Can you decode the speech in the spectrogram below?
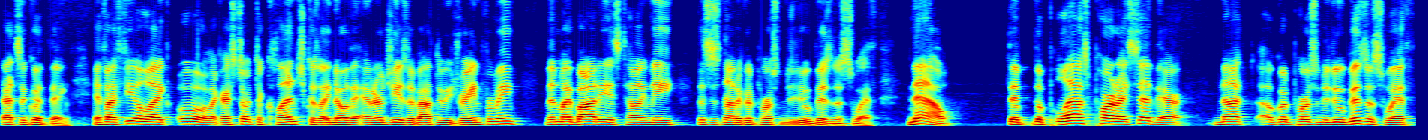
that's a good thing. If i feel like oh like i start to clench because i know the energy is about to be drained from me then my body is telling me this is not a good person to do business with. Now the the last part i said there not a good person to do business with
